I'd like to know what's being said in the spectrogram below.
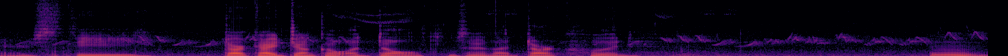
And There's the dark-eyed junco adult instead of that dark hood. Mm.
